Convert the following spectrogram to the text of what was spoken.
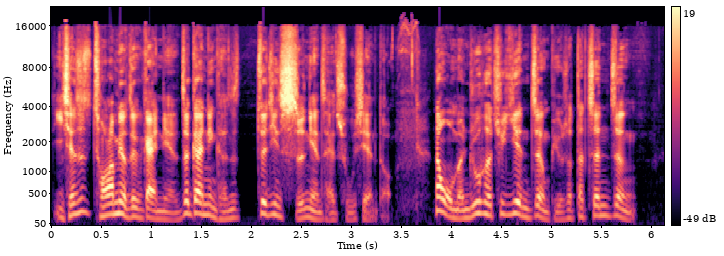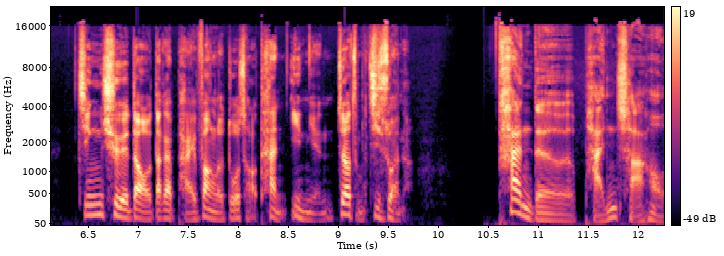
以前是从来没有这个概念，这概念可能是最近十年才出现的。那我们如何去验证？比如说它真正精确到大概排放了多少碳一年，这要怎么计算呢？碳的盘查哈，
